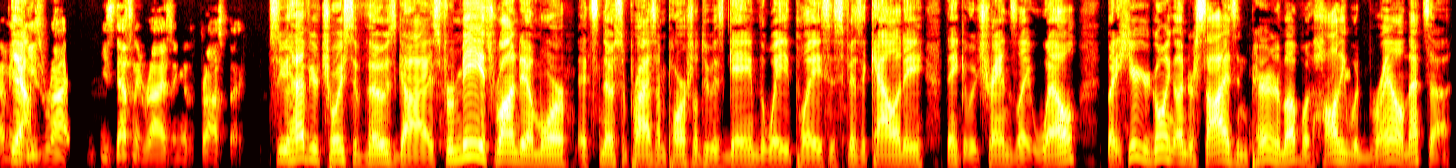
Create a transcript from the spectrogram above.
I mean, Yeah. he's rising. He's definitely rising as a prospect. So you have your choice of those guys. For me, it's Rondale Moore. It's no surprise I'm partial to his game, the way he plays, his physicality. I think it would translate well. But here you're going undersized and pairing him up with Hollywood Brown. That's a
